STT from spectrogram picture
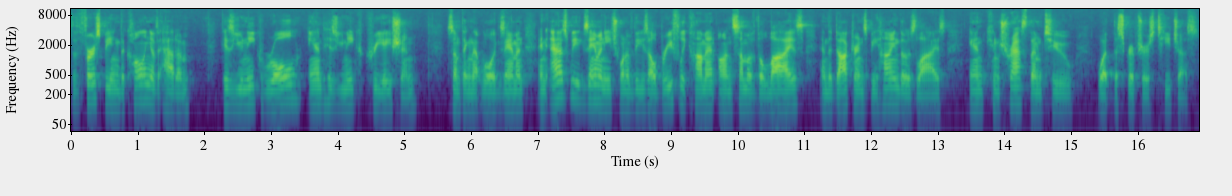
the first being the calling of Adam, his unique role, and his unique creation something that we'll examine. And as we examine each one of these, I'll briefly comment on some of the lies and the doctrines behind those lies and contrast them to what the scriptures teach us.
